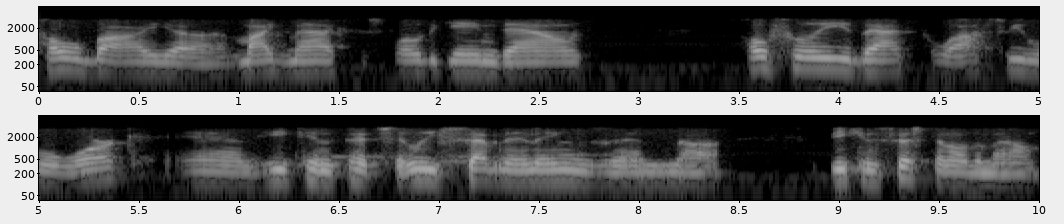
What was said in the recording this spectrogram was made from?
told by uh, Mike Max to slow the game down. Hopefully that philosophy will work, and he can pitch at least seven innings and uh, be consistent on the mound.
